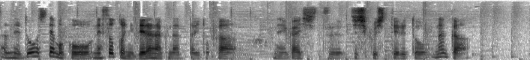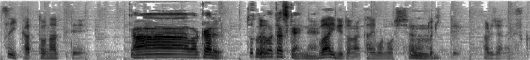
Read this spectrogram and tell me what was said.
あのね、どうしてもこう、ね、外に出られなくなったりとか、ね、外出自粛してると、なんか、ついカッとなって、あー、わかる。ちちょっそれはと確かにね。ワイルドな買い物をしちゃう時ってあるじゃないですか。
